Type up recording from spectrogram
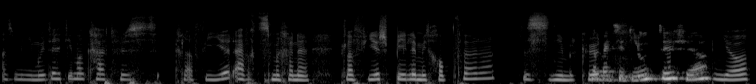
also meine Mutter hat die mal gekauft fürs Klavier, einfach, dass wir können Klavier spielen mit Kopfhörern, dass es niemand hört. Damit es nicht laut ist, ja. Ja,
